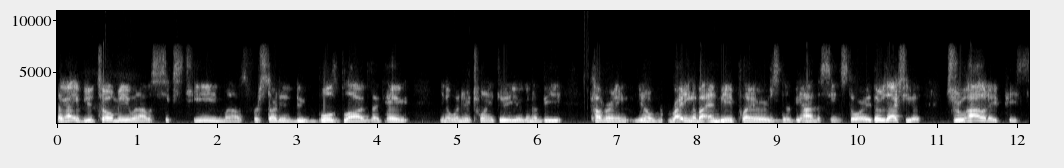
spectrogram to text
like I, if you told me when I was 16, when I was first starting to do Bulls blogs, like hey, you know, when you're 23, you're gonna be covering, you know, writing about NBA players, their behind the scenes story. There was actually a Jrue Holiday piece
